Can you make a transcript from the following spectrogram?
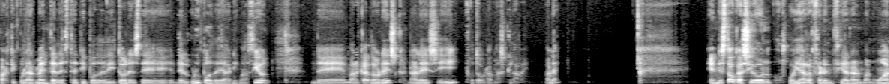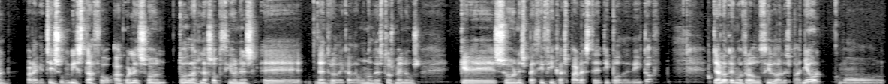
particularmente de este tipo de editores del grupo de animación de marcadores, canales y fotogramas clave. ¿vale? En esta ocasión os voy a referenciar al manual para que echéis un vistazo a cuáles son todas las opciones dentro de cada uno de estos menús que son específicas para este tipo de editor. Ya lo tengo traducido al español, como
